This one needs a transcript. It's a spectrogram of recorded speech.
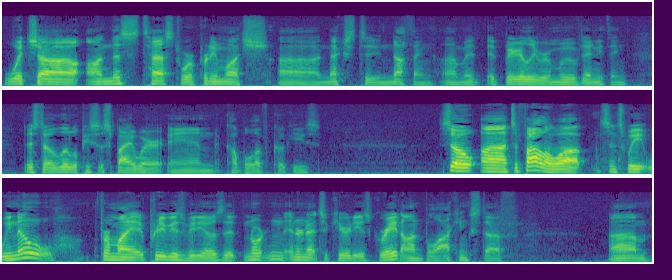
which uh, on this test were pretty much uh, next to nothing. Um, it, it barely removed anything, just a little piece of spyware and a couple of cookies. So uh, to follow up, since we, we know from my previous videos that Norton Internet Security is great on blocking stuff um,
